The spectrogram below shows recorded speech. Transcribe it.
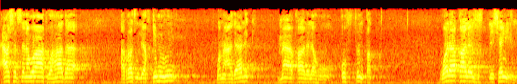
عشر سنوات وهذا الرجل يخدمه ومع ذلك ما قال له أف قط ولا قال لشيء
